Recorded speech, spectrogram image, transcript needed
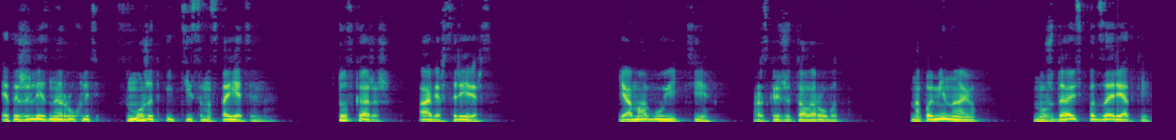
эта железная рухлядь сможет идти самостоятельно. Что скажешь, Аверс-реверс?» «Я могу идти», — раскрежетал робот. «Напоминаю, нуждаюсь в подзарядке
